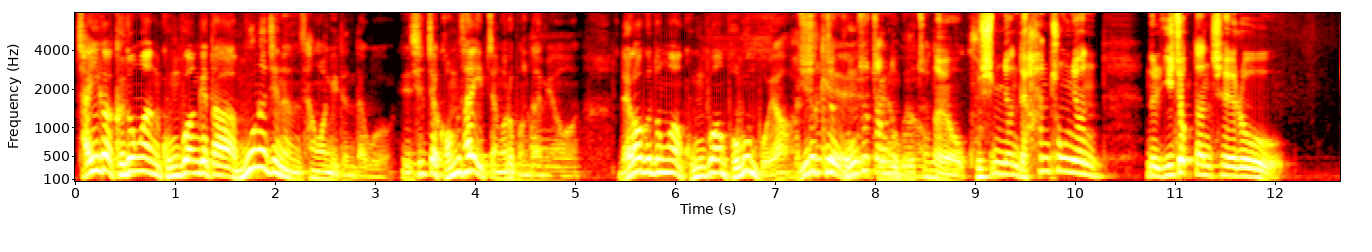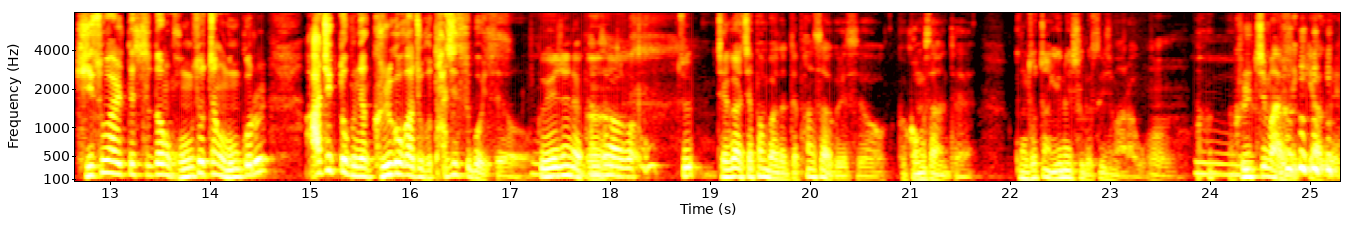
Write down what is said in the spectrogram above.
자기가 그동안 공부한 게 다 무너지는 상황이 된다고. 실제 검사의 입장으로 본다면 내가 그동안 공부한 법은 뭐야? 아, 실제 공소장도. 그렇잖아요. 90년대 한 총련을 이적 단체로 기소할 때 쓰던 공소장 문구를 아직도 그냥 긁어가지고 다시 쓰고 있어요. 그 예전에 판사가 저, 제가 재판 받을 때 판사가 그랬어요. 그 검사한테 공소장 이런 식으로 쓰지 말라고. 어. 긁지 마, 이 새끼야 그래.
